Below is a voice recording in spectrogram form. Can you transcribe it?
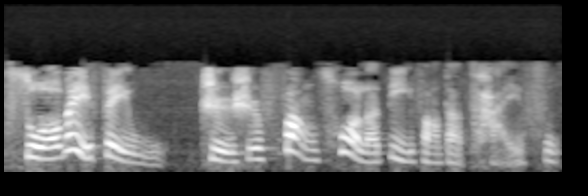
所谓废物，只是放错了地方的财富。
